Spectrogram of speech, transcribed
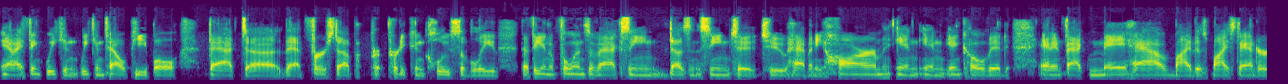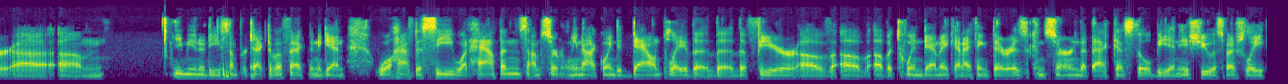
and I think we can we can tell people that uh, that first up pr- pretty conclusively that the influenza vaccine doesn't seem to to have any harm in in, in COVID, and in fact may have by this bystander uh, um, immunity, some protective effect. And again, we'll have to see what happens. I'm certainly not going to downplay the the, the fear of, of, of a twindemic, and I think there is a concern that that can still be an issue, especially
